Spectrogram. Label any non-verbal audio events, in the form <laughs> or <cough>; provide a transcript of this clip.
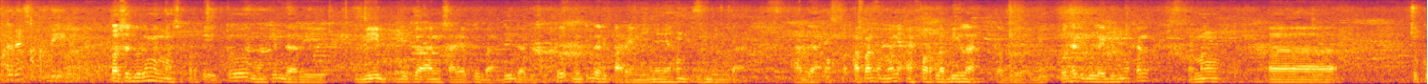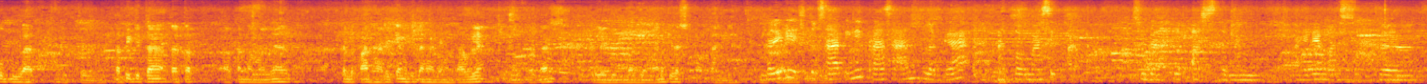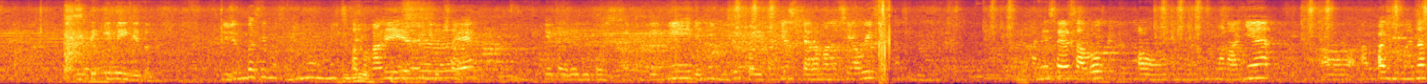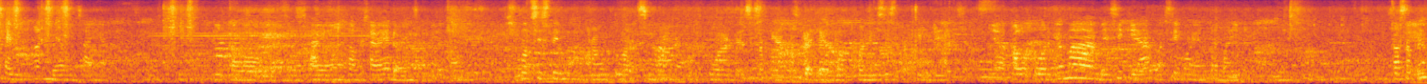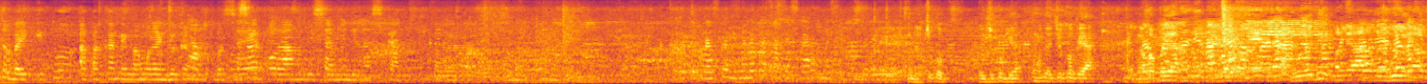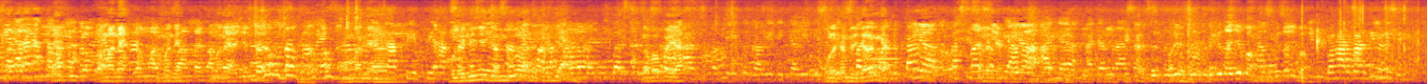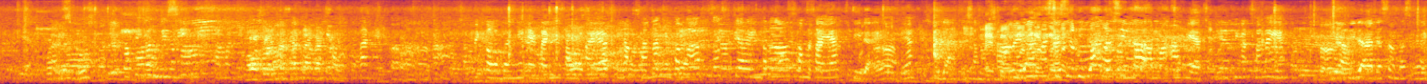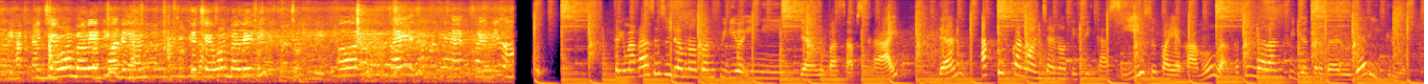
prosedurnya seperti ini? prosedurnya memang seperti itu mungkin dari ini dugaan saya pribadi dari situ mungkin dari Pak Rendinya yang <laughs> meminta ada apa namanya effort lebih lah ke Bu Lady. Udah di Bu Lady-nya kan memang eh, cukup bulat gitu. Tapi kita tetap apa namanya ke depan hari kan kita nggak ada yang tahu ya gitu kan. Lady bagaimana kita support aja. Gitu Jadi untuk saat ini perasaan lega atau masih sudah lepas dengan akhirnya masuk ke titik ini gitu. jujur mbak sih masih bingung nih pertama kali ya dalam hidup saya kita ada di posisi seperti ini jadi jujur kalau ditanya secara manusiawi saya masih bingung. Makanya saya selalu kalau teman-teman mau nanya eh, apa gimana saya bilang kan doain saya. Jadi kalau sayang sama saya doain saya. Support sistem orang tua semua keluarga seperti apa? Ada kondisi seperti ini. ya kalau keluarga mah basic ya pasti mau yang terbaik Salah satu yang terbaik itu apakah memang menganjurkan nah, untuk saya berpisah? kurang bisa menjelaskan kalau itu kebaikan. Untuk nafkah gimana Pak? Sampai sekarang masih memberi udah cukup udah cukup ya udah cukup ya. Nggak apa-apa ya. Bu Lady Bu Lady ya aman ya. aman ya. Aman ya. aman ya. Bu Lady-nya jam 2 ada kerjaan nggak apa-apa ya. Seperti itu kali dikali di boleh sambil jalan nggak? Iya, pasti Jalan seperti ya? apa ada ada perasaan Sedikit aja bang, sedikit aja bang. Bang. Mana tapi kan di sini sama kita tapi kalau banyak yang tanya sama saya pihak sana minta maaf nggak secara internal sama saya tidak ya ya tidak ada sama sekali Tidak ada serumah nggak sih Kak? Maaf ya. dari pihak sana ya Tidak ada sama sekali. pihak Kecewa Mbak Lady dengan kecewa Mbak Lady? Eh, saya seperti yang saya bilang Terima kasih sudah menonton video ini. Jangan lupa subscribe dan aktifkan lonceng notifikasi supaya kamu nggak ketinggalan video terbaru dari Grid.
